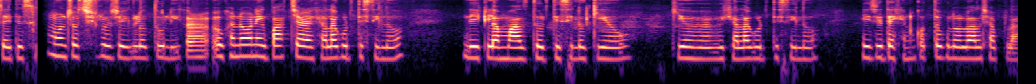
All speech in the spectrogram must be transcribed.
চাইতেছিল। মন চাচ্ছিল যে এগুলো তুলি, কারণ ওখানে অনেক বাচ্চারা খেলা করতেছিল। দেখলাম মাছ ধরতেছিল কেউ কেউ খেলা করতেছিল। এই যে দেখেন কতগুলো লাল শাপলা।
